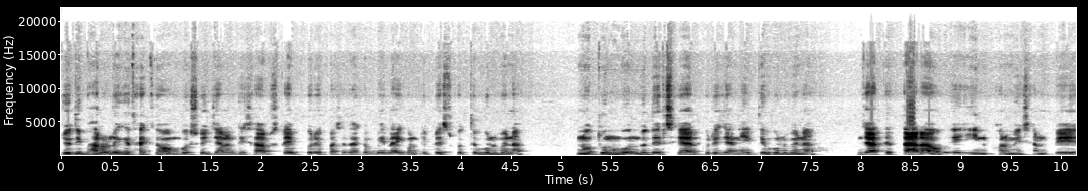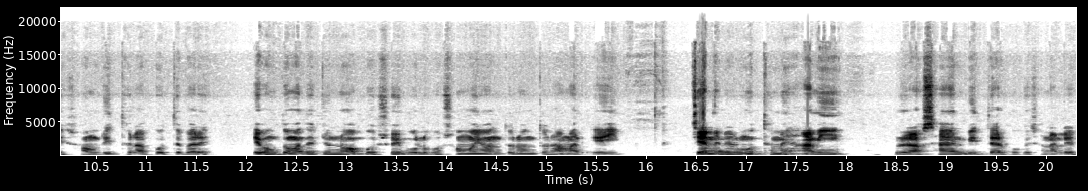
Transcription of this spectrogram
যদি ভালো লেগে থাকে, অবশ্যই চ্যানেলটি সাবস্ক্রাইব করে পাশে থাকা বেল আইকনটি প্রেস করতে ভুলবে না। নতুন বন্ধুদের শেয়ার করে জানিয়ে দিতে ভুলবে না, যাতে তারাও এই ইনফরমেশান পেয়ে সমৃদ্ধ লাভ করতে পারে। এবং তোমাদের জন্য অবশ্যই বলব, সময় অন্তর অন্তর আমার এই চ্যানেলের মাধ্যমে আমি রসায়ন বিদ্যার ভোকেশনালের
